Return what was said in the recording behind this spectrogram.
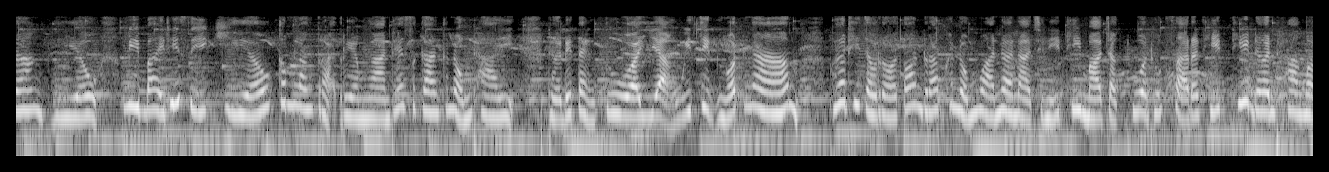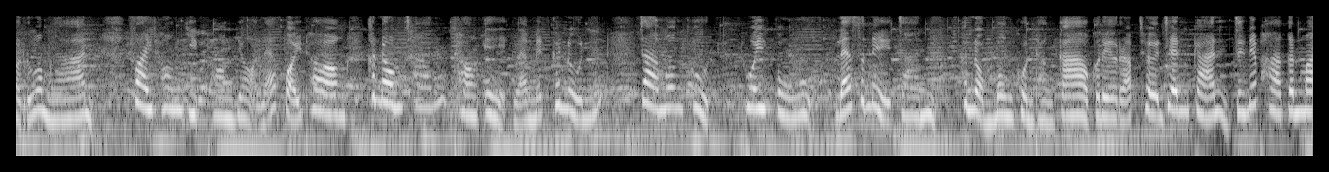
ร่างเพียว มีใบที่สีเขียวกำลังตระเตรียมงานเทศกาลขนมไทย เธอได้แต่งตัวอย่างวิจิตรงดงาม เพื่อที่จะรอต้อนรับขนมหวานนานาชนิดที่มาจากทั่วทุกสารทิศที่เดินทางมาร่วมงานฝอยทองหยิบทองหยอดและฝอยทอง ขนมชั้น ทองเอกและเม็ดขนุนจ่ามงกุฎ ถ้วยฟู และเสน่จันขนมมงคลทั้งเก้าก็ได้รับเชิญเช่นกัน จึงได้พากันมา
